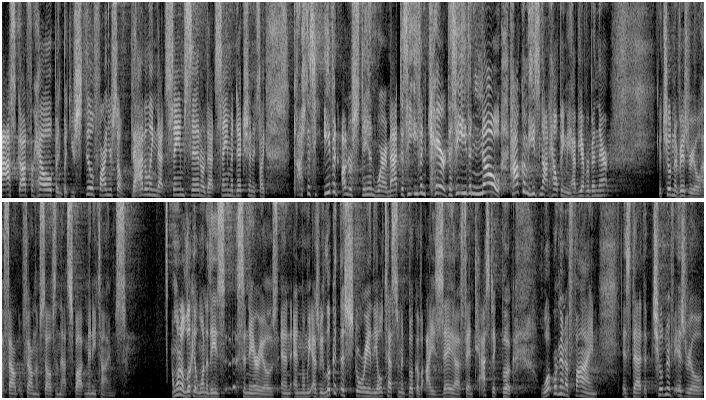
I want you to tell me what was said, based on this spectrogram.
asked God for help, and but you still find yourself battling that same sin or that same addiction. It's like, gosh, does he even understand where I'm at? Does he even care? Does he even know? How come he's not helping me? Have you ever been there? The children of Israel have found, found themselves in that spot many times. I want to look at one of these scenarios, and, and when we, as we look at this story in the Old Testament book of Isaiah, fantastic book, what we're going to find is that the children of Israel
